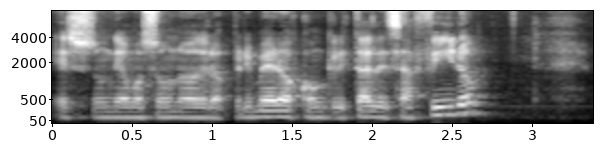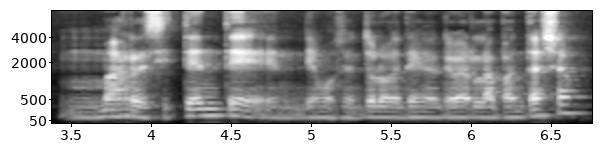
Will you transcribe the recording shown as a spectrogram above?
Es un, digamos, uno de los primeros con cristal de zafiro, más resistente en, digamos, en todo lo que tenga que ver la pantalla.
